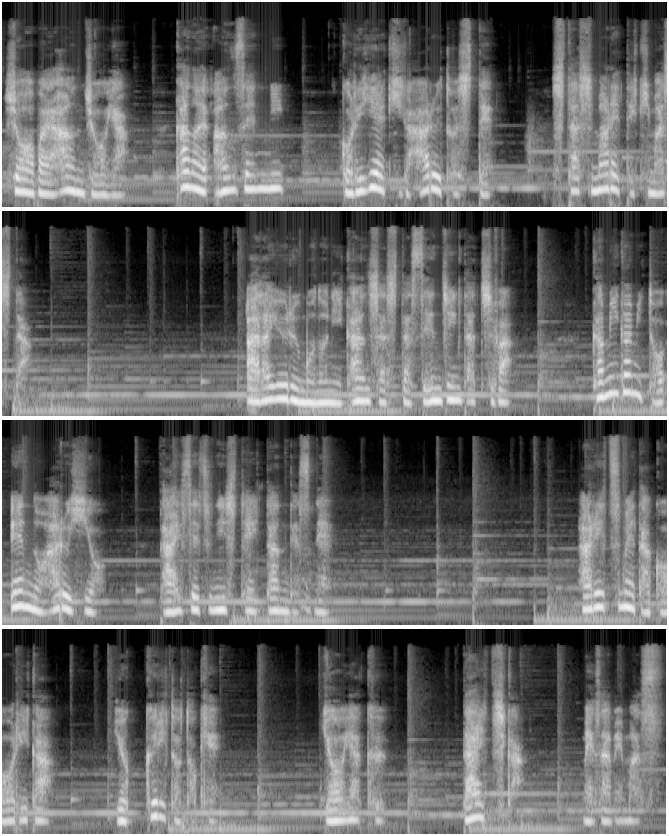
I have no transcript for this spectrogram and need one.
商売繁盛や家内安全にご利益があるとして親しまれてきました。あらゆるものに感謝した先人たちは、神々と縁のある日を大切にしていたんですね。張り詰めた氷がゆっくりと溶け、ようやく大地が目覚めます。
